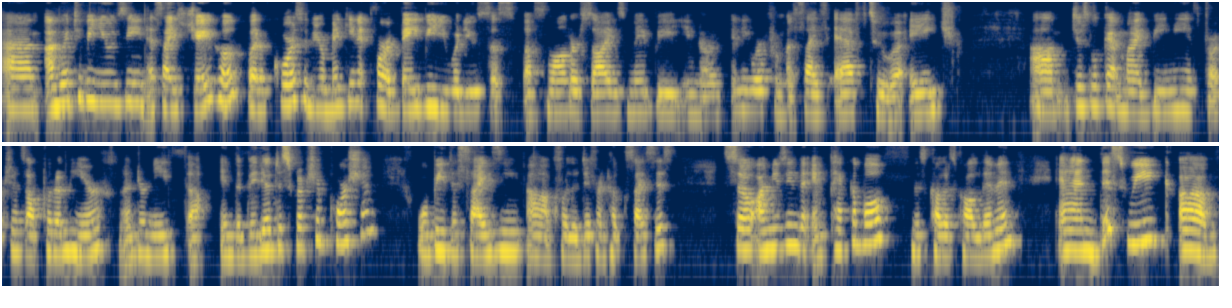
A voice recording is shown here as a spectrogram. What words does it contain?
Um, I'm going to be using a size J hook, but of course if you're making it for a baby, you would use a, a smaller size, maybe, you know, anywhere from a size F to a H. Um, just look at my beanie instructions. I'll put them here underneath uh, in the video description portion will be the sizing uh, for the different hook sizes. So I'm using the Impeccable. This color is called Lemon. And this week um,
